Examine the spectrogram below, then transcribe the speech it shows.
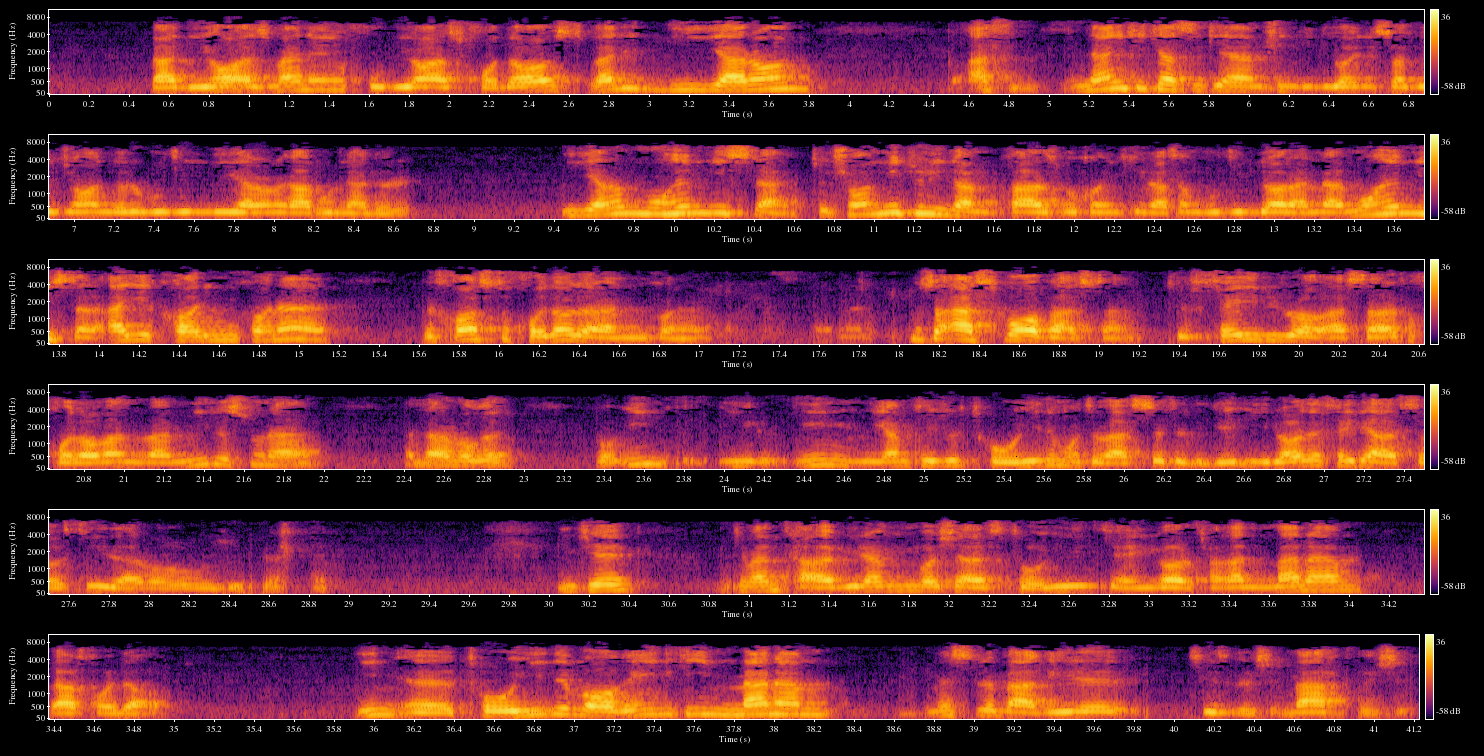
بدی ها از منه خوبی ها از خداست. ولی دیگران نه اینکه کسی که همچین دیدگاهی نسبت به جهان داره وجود دیگران قبول نداره. دیگران مهم نیستن. تو شما می‌تونید هم فرض بکنید که اصلا وجود دارن. نه مهم نیستن. اگه کاری می‌کنن به خواست خدا دارن می‌کنن. مثل اسباب هستن که خیری رو از طرف خداوند و میرسونن. و در واقع این این میگم که جور توحید متوسط دیگه. ایراد خیلی اساسی در واقع وجود داره. اینکه که من تعبیرم این باشه از توحید که انگار فقط منم و خدا. این توحید واقعی اینه که این منم مثل بقیه چیز بشه محو بشه.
